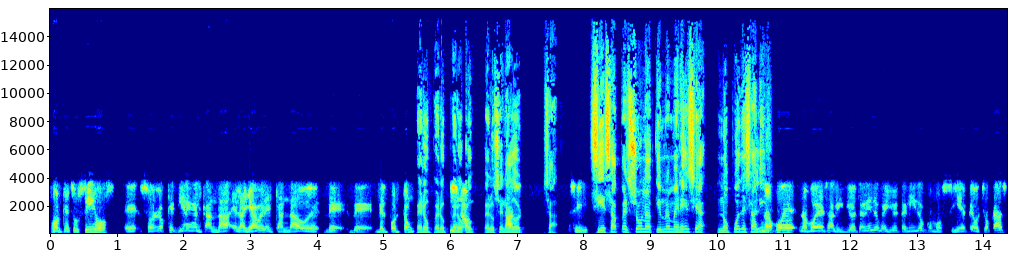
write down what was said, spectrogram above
porque sus hijos eh, son los que tienen el candado, la llave del candado de, de- de- del portón. Pero, pero, pero, no- pero, senador, o sea, Sí. si esa persona tiene una emergencia, no puede salir. No puede, no puede salir. Yo he tenido que yo he tenido como siete, ocho casos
